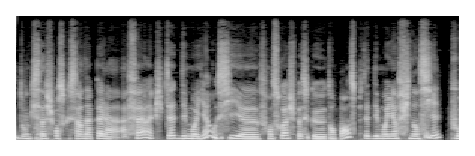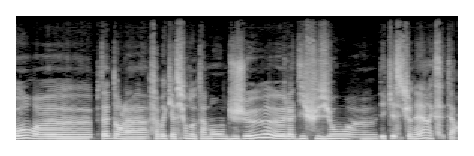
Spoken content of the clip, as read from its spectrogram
donc ça je pense que c'est un appel à, faire et puis peut-être des moyens aussi. Euh, François, je sais pas ce que t'en penses, peut-être des moyens financiers pour euh, peut-être dans la fabrication notamment du jeu, euh, la diffusion euh, des questionnaires, etc.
